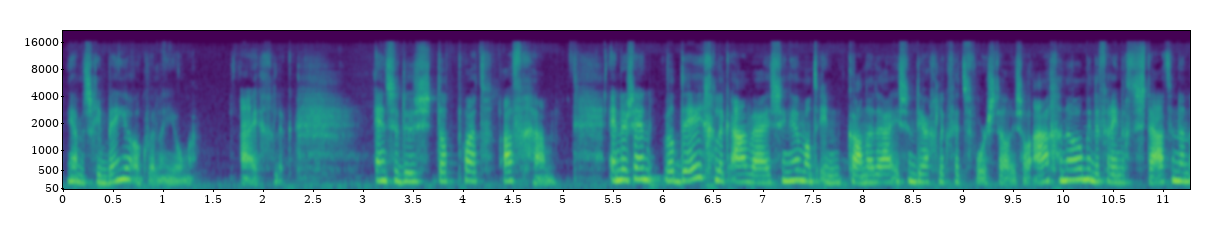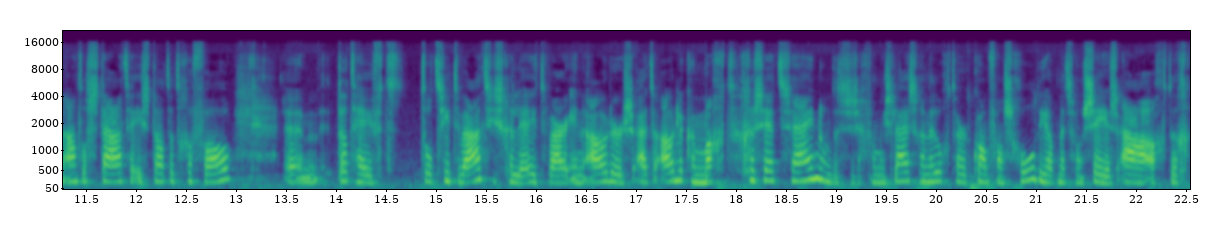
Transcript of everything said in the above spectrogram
Ja, misschien ben je ook wel een jongen, eigenlijk. En ze dus dat pad afgaan. En er zijn wel degelijk aanwijzingen, want in Canada is een dergelijk wetsvoorstel is al aangenomen. In de Verenigde Staten, in een aantal staten, is dat het geval. Um, dat heeft tot situaties geleid waarin ouders uit de ouderlijke macht gezet zijn. Omdat ze zeggen van, moet luisteren, mijn dochter kwam van school. Die had met zo'n CSA-achtig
